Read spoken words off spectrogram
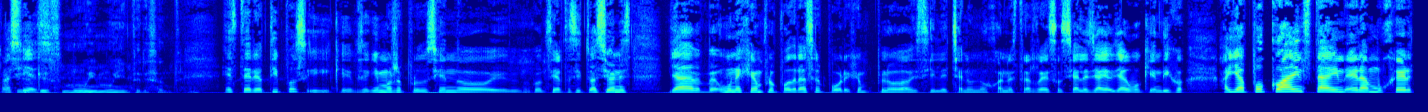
Así eh, es. que es muy, muy interesante. ¿no? estereotipos y que seguimos reproduciendo eh, con ciertas situaciones. Ya un ejemplo podrá ser, por ejemplo, si le echan un ojo a nuestras redes sociales, ya, ya hubo quien dijo, ay, ¿a poco Einstein era mujer?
